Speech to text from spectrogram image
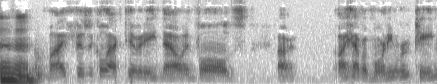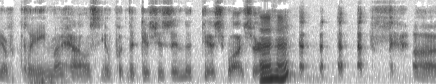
hmm my physical activity now involves uh, I have a morning routine of cleaning my house, you know, putting the dishes in the dishwasher, hmm uh,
